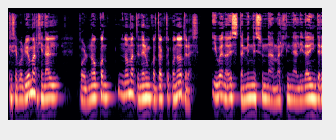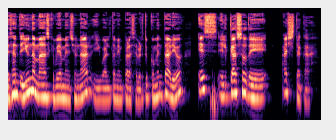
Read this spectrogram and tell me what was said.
que se volvió marginal por no, no mantener un contacto con otras. Y bueno, eso también es una marginalidad interesante. Y una más que voy a mencionar, igual también para saber tu comentario, es el caso de Ashtaka,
